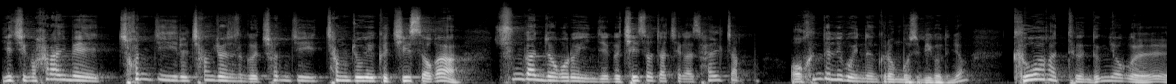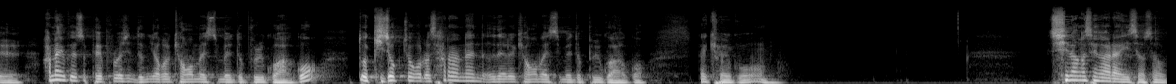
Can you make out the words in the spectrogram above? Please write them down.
이게 지금 하나님의 천지를 창조하셔서 그 천지 창조의 그 질서가 순간적으로 이제 그 질서 자체가 살짝 어, 흔들리고 있는 그런 모습이거든요. 그와 같은 능력을 하나님께서 베풀어진 능력을 경험했음에도 불구하고 또 기적적으로 살아난 은혜를 경험했음에도 불구하고 그러니까 결국 신앙생활에 있어서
